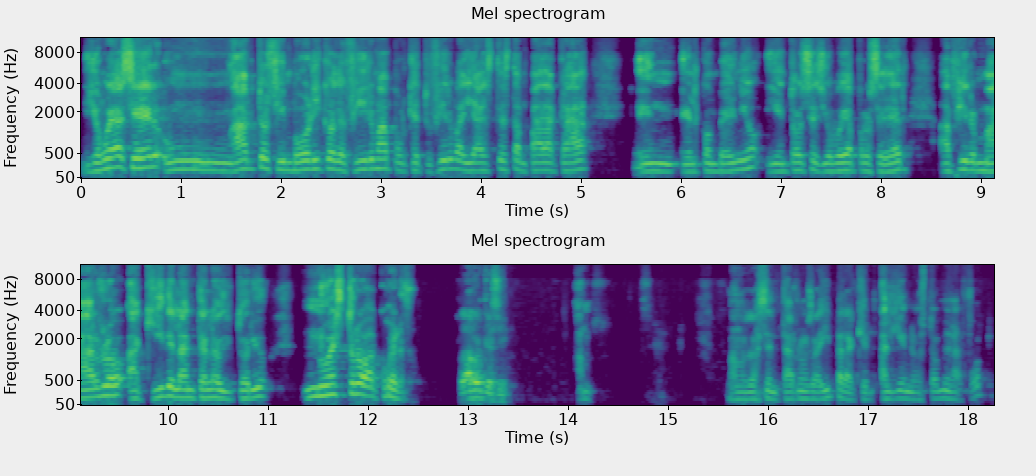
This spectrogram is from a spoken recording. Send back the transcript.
yo voy a hacer un acto simbólico de firma porque tu firma ya está estampada acá en el convenio y entonces yo voy a proceder a firmarlo aquí delante del auditorio, nuestro acuerdo. Claro que sí. Vamos. Vamos a sentarnos ahí para que alguien nos tome una foto.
